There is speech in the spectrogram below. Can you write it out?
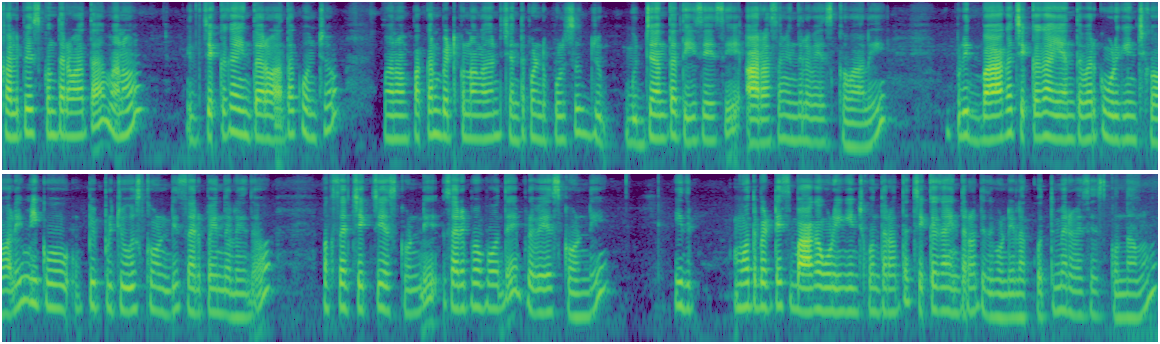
కలిపేసుకున్న తర్వాత మనం ఇది చిక్కగా అయిన తర్వాత కొంచెం మనం పక్కన పెట్టుకున్నాం కదండి చింతపండు పులుసు గుజ్జంతా తీసేసి ఆ రసం ఇందులో వేసుకోవాలి. ఇప్పుడు ఇది బాగా చిక్కగా అయ్యేంత వరకు ఉడికించుకోవాలి. మీకు ఉప్పు ఇప్పుడు చూసుకోండి సరిపోయిందో లేదో. ఒకసారి చెక్ చేసుకోండి. సరిపోతే ఇప్పుడు వేసుకోండి. ఇది మూత పెట్టేసి బాగా ఉడికించుకున్న తర్వాత చిక్కగా అయిన తర్వాత ఇదిగోండి ఇలా కొత్తిమీర వేసేసుకుందాము.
